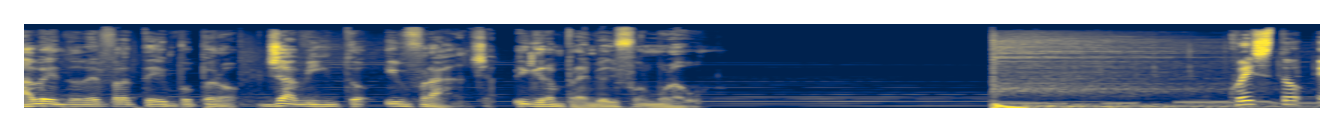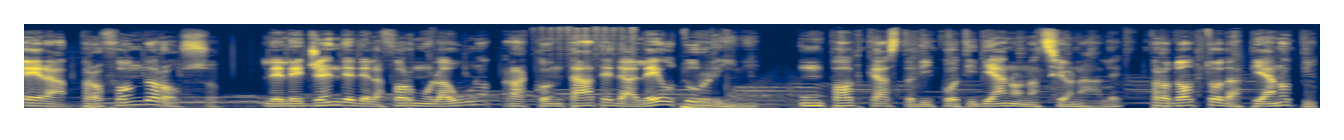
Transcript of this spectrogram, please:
avendo nel frattempo però già vinto in Francia il Gran Premio di Formula 1. Questo era Profondo Rosso, le leggende della Formula 1 raccontate da Leo Turrini, un podcast di quotidiano nazionale prodotto da Piano P.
